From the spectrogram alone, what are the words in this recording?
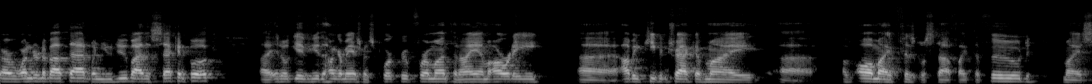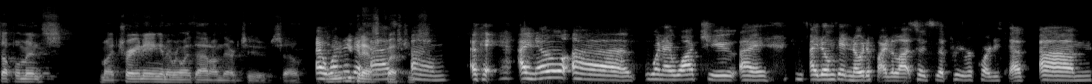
are wondering about that, when you do buy the second book, uh, it'll give you the hunger management support group for a month, and I am already uh, I'll be keeping track of my uh, of all my physical stuff like the food, my supplements, my training, and everything like that on there too. So I wanted you can to ask. Um, okay, I know uh, when I watch you, I I don't get notified a lot, so it's the pre-recorded stuff. Um,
